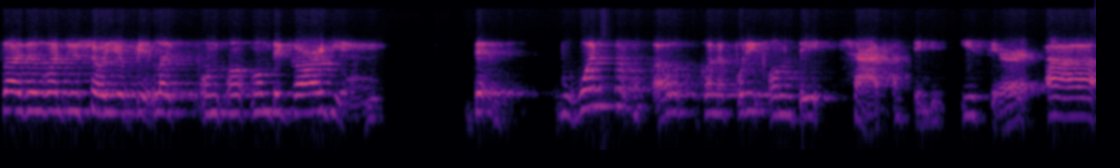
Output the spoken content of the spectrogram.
so I just want to show you a bit like on, on, the Guardian. The one, I'm gonna put it on the chat, I think it's easier. Uh,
